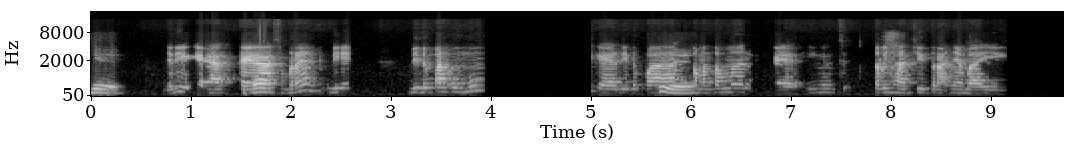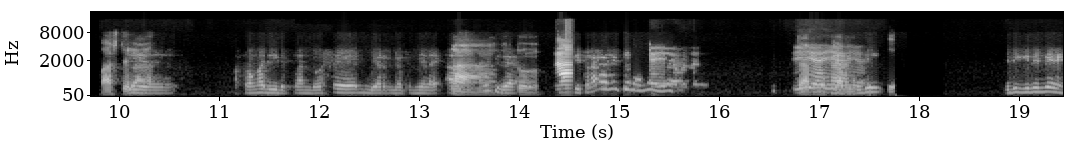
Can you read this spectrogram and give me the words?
Iya. Jadi kayak kayak sebenarnya di di depan umum kayak di depan Iya. teman-teman kayak ingin terlihat citranya baik. Pastilah. Iya. Atau enggak di depan dosen biar dapat nilai A. Nah, itu juga betul. citraan itu namanya. Iya, benar. Iya, iya, karena- iya. Jadi jadi gini deh,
